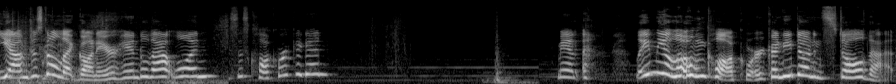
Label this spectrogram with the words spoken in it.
Yeah, I'm just gonna let Gonair handle that one. Is this clockwork again? Man, leave me alone, clockwork. I need to uninstall that.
